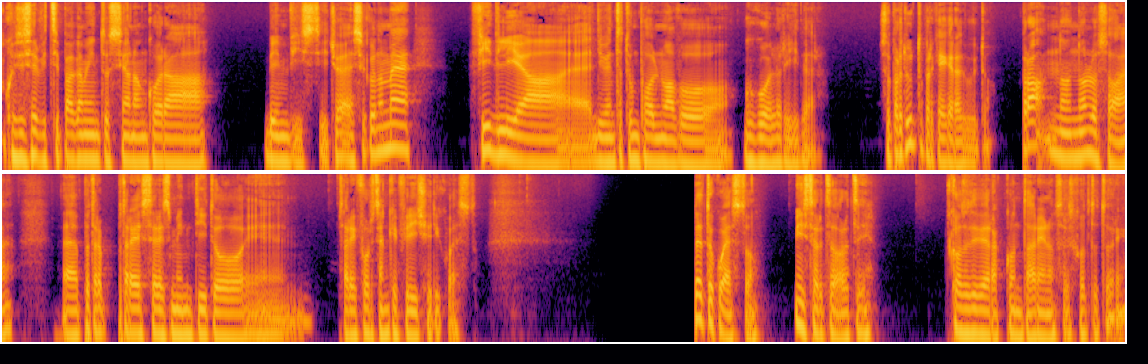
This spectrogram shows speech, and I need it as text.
questi servizi di pagamento siano ancora ben visti. Cioè, secondo me, Feedly è diventato un po' il nuovo Google Reader. Soprattutto perché è gratuito. Però no, non lo so, eh. Eh, potrei, potrei essere smentito e sarei forse anche felice di questo. Detto questo, mister Zorzi, cosa deve raccontare ai nostri ascoltatori?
